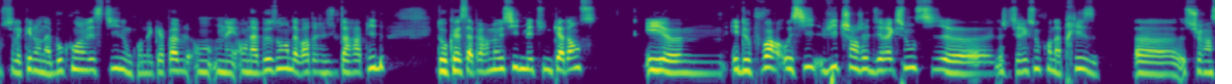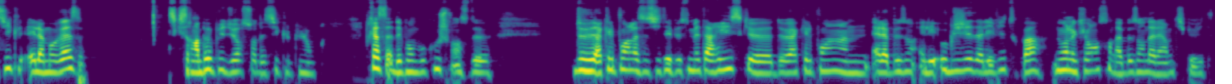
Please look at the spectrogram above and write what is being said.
sur laquelle on a beaucoup investi, donc on est capable, on, est, on a besoin d'avoir des résultats rapides. Donc euh, ça permet aussi de mettre une cadence et, et de pouvoir aussi vite changer de direction si la direction qu'on a prise sur un cycle est la mauvaise, ce qui sera un peu plus dur sur des cycles plus longs. Après, ça dépend beaucoup, je pense, de, de à quel point la société peut se mettre à risque, de à quel point elle a besoin, elle est obligée d'aller vite ou pas. Nous, en l'occurrence, on a besoin d'aller un petit peu vite.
